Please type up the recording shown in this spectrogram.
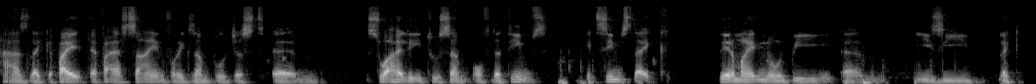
has like if I if I assign, for example, just um, Swahili to some of the teams, it seems like there might not be um, easy like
